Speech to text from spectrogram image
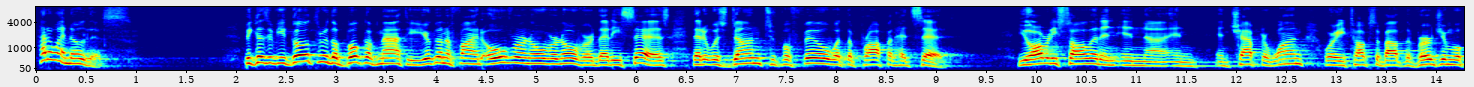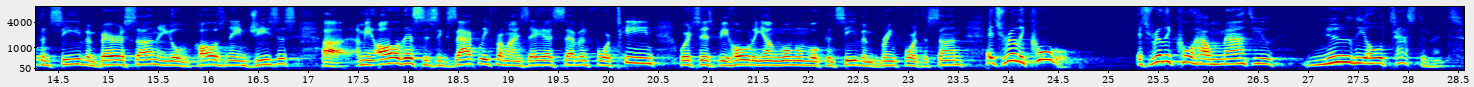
How do I know this? Because if you go through the book of Matthew, you're going to find over and over and over that he says that it was done to fulfill what the prophet had said. You already saw it in, in, uh, in, in chapter 1, where he talks about the virgin will conceive and bear a son, and you'll call his name Jesus. Uh, I mean, all of this is exactly from Isaiah 7 14, where it says, Behold, a young woman will conceive and bring forth a son. It's really cool. It's really cool how Matthew knew the Old Testament,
